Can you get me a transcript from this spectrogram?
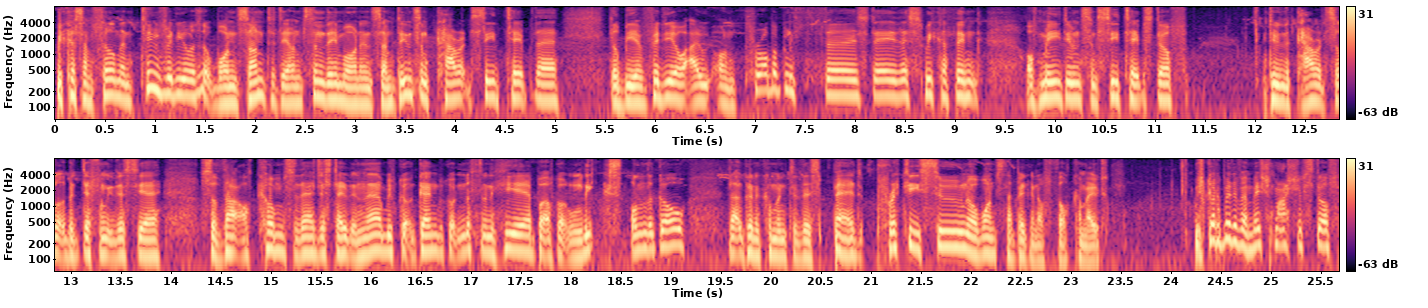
because I'm filming two videos at once on today on Sunday morning. So I'm doing some carrot seed tape there. There'll be a video out on probably Thursday this week, I think, of me doing some seed tape stuff doing the carrots a little bit differently this year. So that'll come. So they're just out in there. We've got again we've got nothing here but i've got leeks on the go that are going to come into this bed pretty soon or once they're big enough they'll come out. We've got a bit of a mishmash of stuff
